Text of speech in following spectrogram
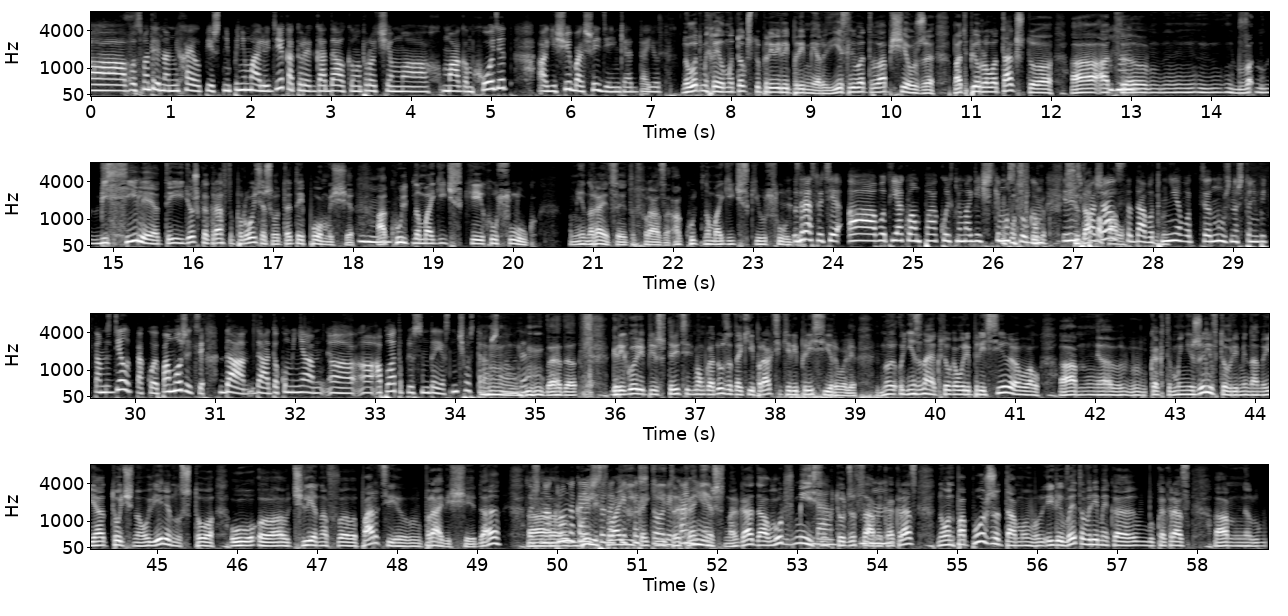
А, вот смотри, нам Михаил пишет, не понимаю людей, которые к гадалкам и прочим а, магам ходят, а еще и большие деньги отдают. Ну вот, Михаил, мы только что привели пример. Если вот вообще уже подперло так, что а, от э, м, в- бессилия ты идешь как раз и просишь вот этой помощи, оккультно-магических услуг. Мне нравится эта фраза, оккультно-магические услуги. Здравствуйте, а вот я к вам по оккультно-магическим услугам. Извините, Сюда пожалуйста, попал? да, вот мне вот э, нужно что-нибудь там сделать такое, поможете? Да, да, только у меня а, а, оплата плюс НДС, ничего страшного, да? Да, да. Григорий пишет, в 1937 году за такие практики репрессировали. Но не знаю, кто кого репрессировал. а, э, как-то мы не жили в то времена, но я точно уверен, что у э, членов э, партии э, правящей, да, Слушай, ну, а, огромное были количество свои какие-то, конечно. конечно, да, да. Вот в Мессинг Да. тот же самый Мгм. как раз, но он попозже там э, или в это время ка- как раз а,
